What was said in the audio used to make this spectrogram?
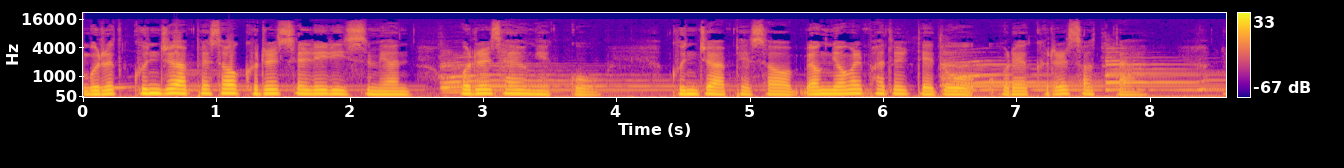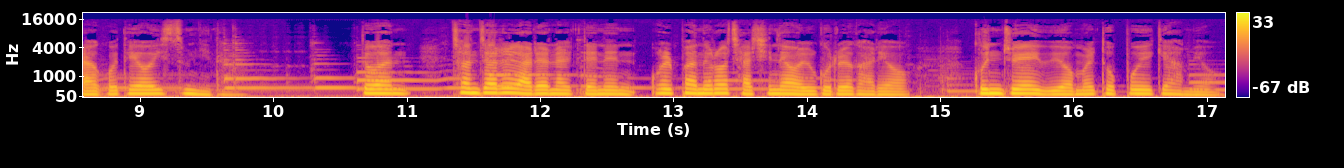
무릇 군주 앞에서 글을 쓸 일이 있으면 홀을 사용했고 군주 앞에서 명령을 받을 때도 홀에 글을 썼다 라고 되어 있습니다. 또한 천자를 아련할 때는 홀판으로 자신의 얼굴을 가려 군주의 위험을 돋보이게 하며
